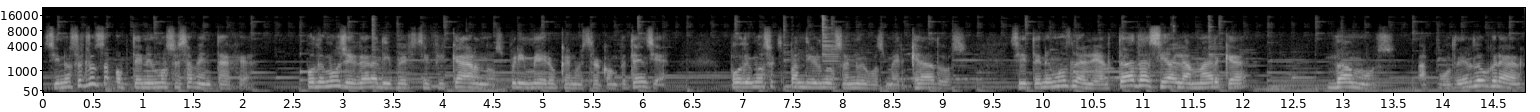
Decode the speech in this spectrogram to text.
Si nosotros obtenemos esa ventaja, podemos llegar a diversificarnos primero que nuestra competencia. Podemos expandirnos a nuevos mercados. Si tenemos la lealtad hacia la marca, vamos a poder lograr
